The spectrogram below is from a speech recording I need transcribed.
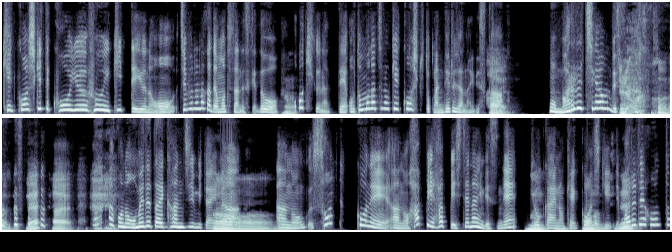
結婚式ってこういう雰囲気っていうのを自分の中で思ってたんですけど、うん大きくなってお友達の結婚式とかに出るじゃないですか。はい。もうまるで違うんですよ。そうなんですね。はい。なんかこのおめでたい感じみたいな、あの、そんなこうね、あの、ハッピーハッピーしてないんですね。うん教会の結婚式って。そうなんねまるで本当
